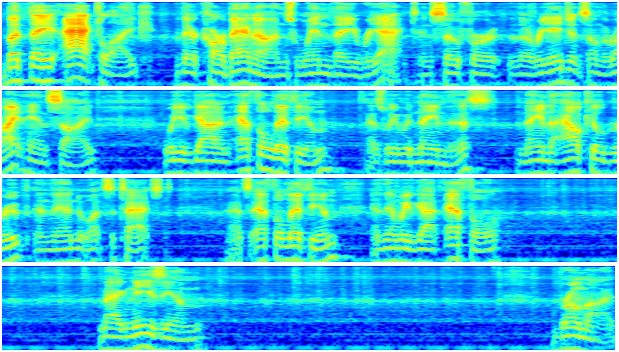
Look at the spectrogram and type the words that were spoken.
but they act like they're carbanions when they react. And so for the reagents on the right hand side, we've got an ethyl lithium, as we would name this. Name the alkyl group and then what's attached. That's ethyl lithium. And then we've got ethyl magnesium bromide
